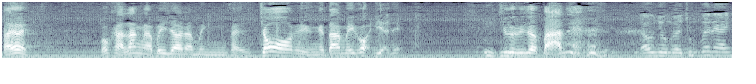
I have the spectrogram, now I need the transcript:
Tài ơi Có khả năng là bây giờ là mình phải cho thì người ta mới gọi điện ấy. Chứ bây giờ bán ấy. đâu nhiều người chung với đây anh?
